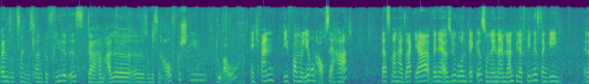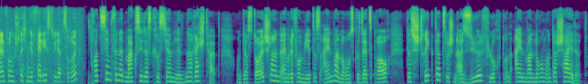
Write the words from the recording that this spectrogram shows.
wenn sozusagen das Land befriedet ist. Da haben alle äh, so ein bisschen aufgeschrien. Du auch? Ich fand die Formulierung auch sehr hart, dass man halt sagt, ja, wenn der Asylgrund weg ist und in einem Land wieder Frieden ist, dann gehen in Anführungsstrichen gefälligst wieder zurück. Trotzdem findet Maxi, dass Christian Lindner recht hat und dass Deutschland ein reformiertes Einwanderungsgesetz braucht, das strikter zwischen Asyl, Flucht und Einwanderung unterscheidet.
